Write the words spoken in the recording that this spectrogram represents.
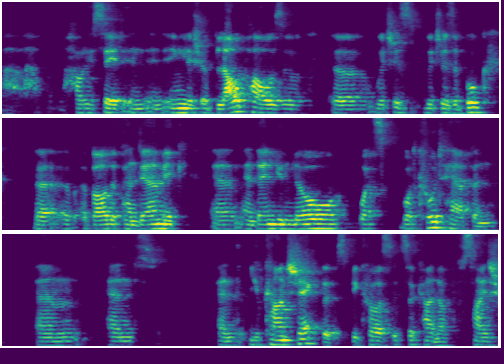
uh, how do you say it in, in English a Blaupause, uh, which is which is a book uh, about a pandemic, and, and, then you know what's what could happen, and and and you can't check this because it's a kind of science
